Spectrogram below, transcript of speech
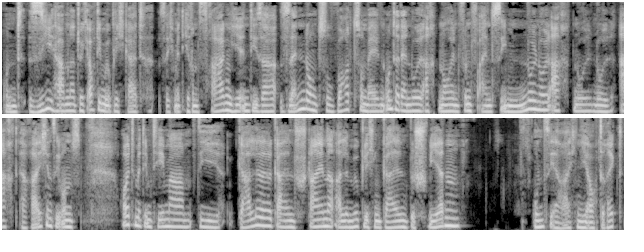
Und Sie haben natürlich auch die Möglichkeit, sich mit Ihren Fragen hier in dieser Sendung zu Wort zu melden. Unter der 089 517 008 008 erreichen Sie uns heute mit dem Thema die Galle, Gallensteine, alle möglichen Gallenbeschwerden. Und Sie erreichen hier auch direkt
